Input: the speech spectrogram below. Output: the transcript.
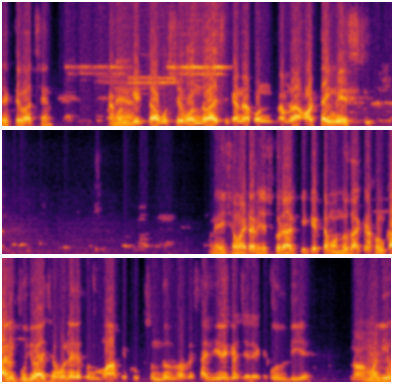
দেখতে পাচ্ছেন এখন মানে- গেটটা অবশ্যই বন্ধ আছে কেন এখন আমরা অড টাইমে এসেছি। মানে এই সময়টা বিশেষ করে আর কি গেটটা বন্ধ থাকে। এখন কালী পুজো আছে বলে দেখুন মাকে খুব সুন্দর ভাবে সাজিয়ে রেখেছে। ফুল দিয়ে। নর্মালিও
